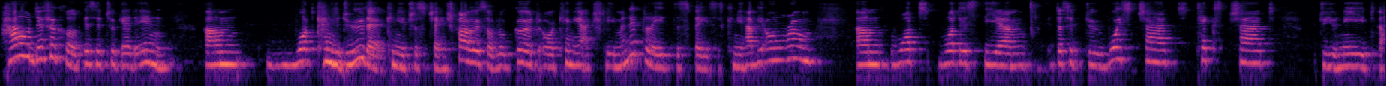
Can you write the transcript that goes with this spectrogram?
How difficult is it to get in? Um, what can you do there? Can you just change clothes or look good? Or can you actually manipulate the spaces? Can you have your own room? Um, what what is the um, does it do voice chat, text chat? Do you need a,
